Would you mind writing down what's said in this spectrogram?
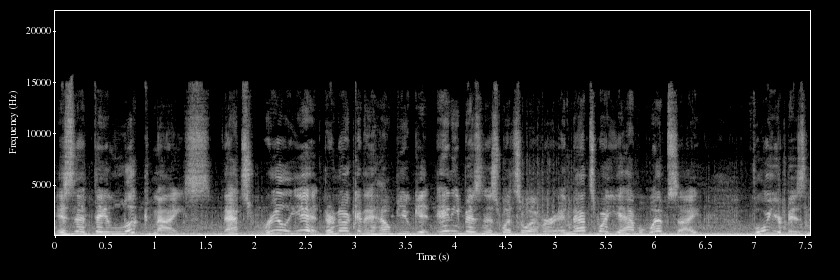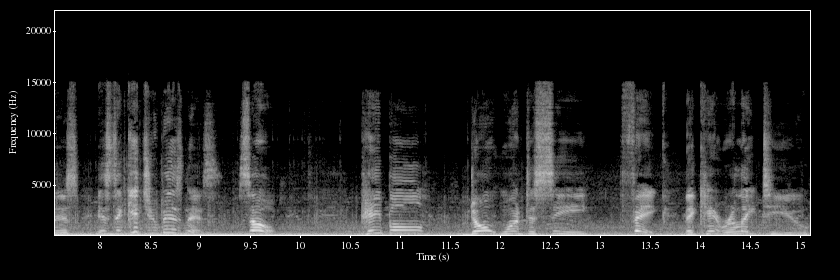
is that they look nice. That's really it. They're not going to help you get any business whatsoever. And that's why you have a website for your business is to get you business. So, people don't want to see fake. They can't relate to you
